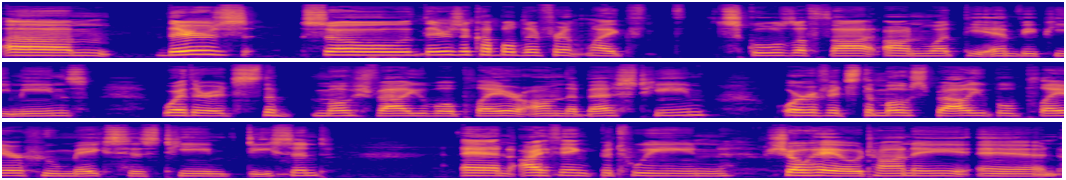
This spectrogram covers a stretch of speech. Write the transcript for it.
Um, there's so there's a couple different like schools of thought on what the MVP means, whether it's the most valuable player on the best team or if it's the most valuable player who makes his team decent. And I think between Shohei Ohtani and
